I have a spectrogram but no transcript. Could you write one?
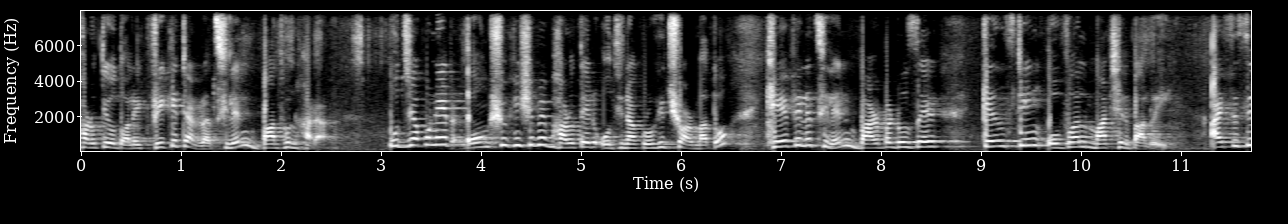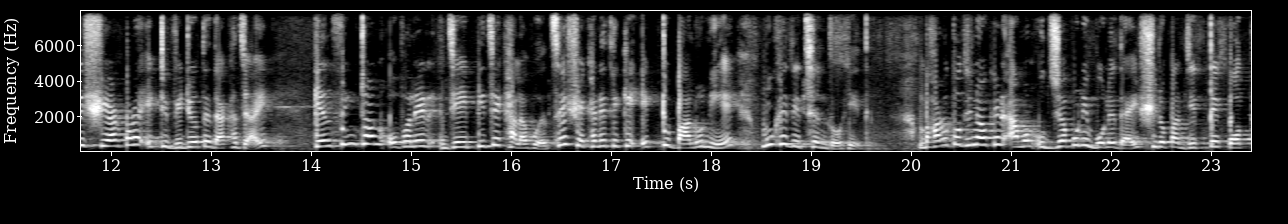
ভারতীয় দলের ক্রিকেটাররা ছিলেন বাঁধনহারা। উদযাপনের অংশ হিসেবে ভারতের অধিনায়ক রোহিত শর্মা তো খেয়ে ফেলেছিলেন বার্বাডোজের কেনস্টিং ওভাল মাঠের বালুই। আইসিসি শেয়ার করা একটি ভিডিওতে দেখা যায় কেনসিংটন ওভালের যে পিচে খেলা হয়েছে সেখানে থেকে একটু বালু নিয়ে মুখে দিচ্ছেন রোহিত। ভারত অধিনায়কের এমন উদযাপনই বলে দেয় শিরোপা জিততে কত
